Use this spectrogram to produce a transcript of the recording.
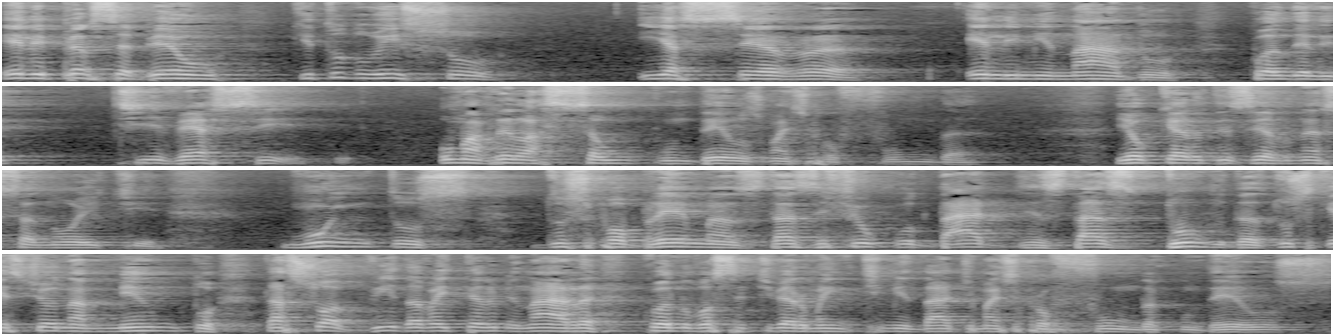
ele percebeu que tudo isso ia ser eliminado quando ele tivesse uma relação com Deus mais profunda. E eu quero dizer nessa noite, muitos dos problemas, das dificuldades, das dúvidas, dos questionamentos da sua vida vai terminar quando você tiver uma intimidade mais profunda com Deus.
